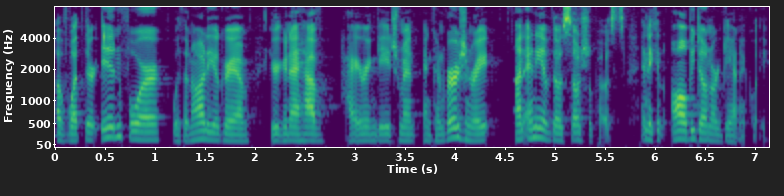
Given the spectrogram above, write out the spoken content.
of what they're in for with an audiogram, you're going to have higher engagement and conversion rate on any of those social posts. And it can all be done organically.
